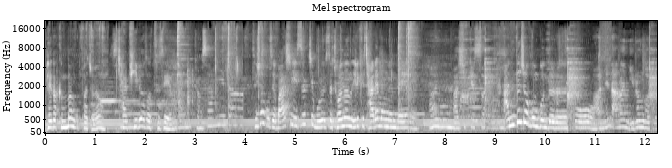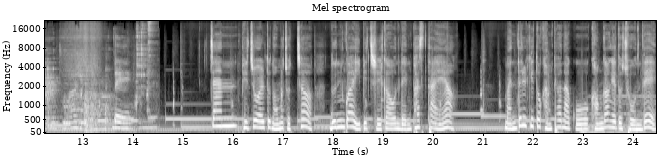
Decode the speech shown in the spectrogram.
배가 금방 고파져요. 잘 비벼서 드세요. 네, 감사합니다. 드셔보세요. 맛이 있을지 모르겠어요. 저는 이렇게 잘해 먹는데 아유 맛있겠어요. 안 드셔본 분들은 또 아니 나는 이런 거를 좋아하니까. 네. 짠! 비주얼도 너무 좋죠? 눈과 입이 즐거운 냉파스타예요. 만들기도 간편하고 건강에도 좋은데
